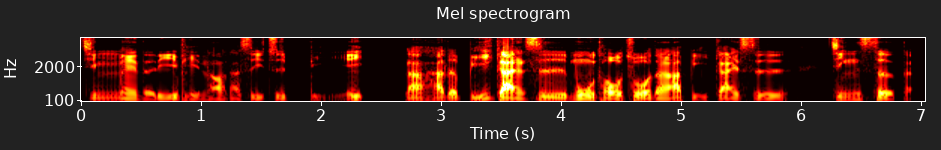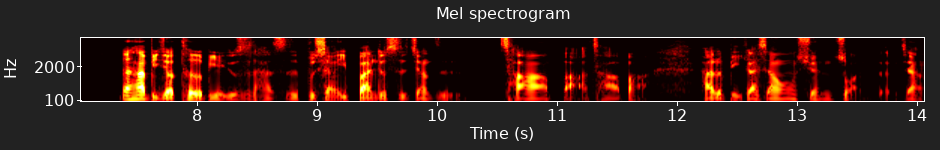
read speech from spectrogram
精美的礼品哦，它是一支笔。那它的笔杆是木头做的，它笔盖是金色的。那它比较特别，就是它是不像一般就是这样子插把插把，它的笔盖是用旋转的这样。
